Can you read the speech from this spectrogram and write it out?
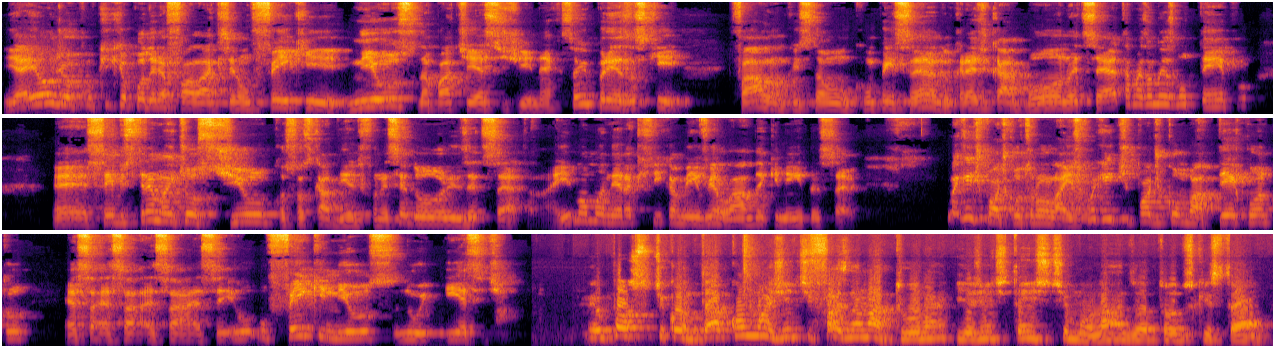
E aí, onde eu, o que, que eu poderia falar que serão fake news na parte ESG, né? Que são empresas que falam que estão compensando crédito de carbono, etc., mas ao mesmo tempo é, sendo extremamente hostil com as suas cadeias de fornecedores, etc. Aí uma maneira que fica meio velada e que ninguém percebe. Como é que a gente pode controlar isso? Como é que a gente pode combater quanto essa, essa, essa, essa o fake news no ESG? Eu posso te contar como a gente faz na Natura e a gente tem estimulado a todos que estão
